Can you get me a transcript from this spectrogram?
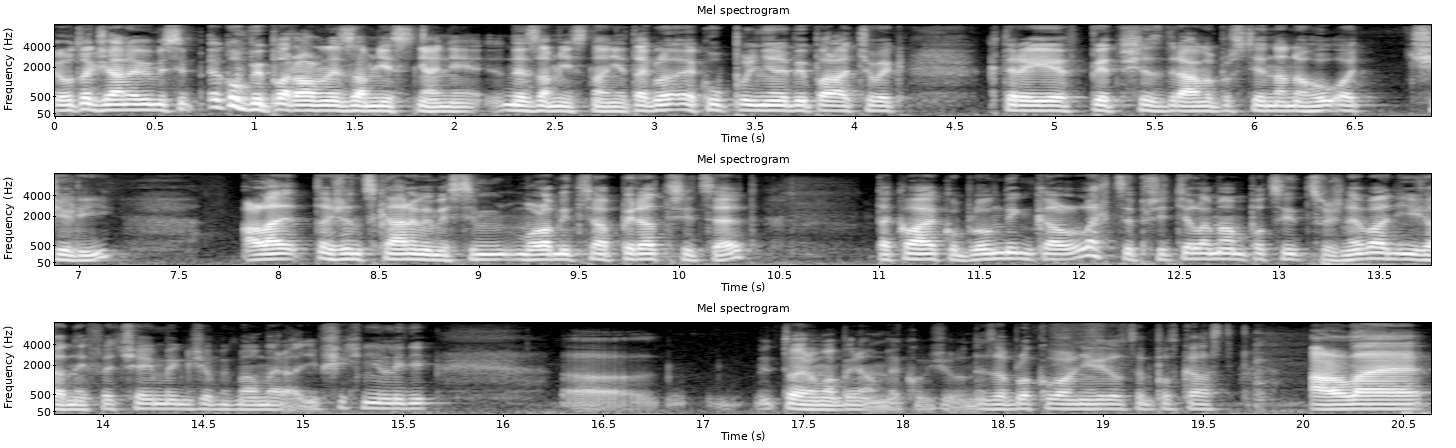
Jo, takže já nevím, jestli jako vypadal nezaměstnaně, nezaměstnaně, takhle jako úplně nevypadá člověk, který je v 5-6 ráno prostě na nohou a čilí, ale ta ženská, nevím, jestli mohla mít třeba 35, taková jako blondinka, lehce při těle mám pocit, což nevadí, žádný fat shaming, že my máme rádi všichni lidi. Uh, to jenom, aby nám jako, že nezablokoval někdo ten podcast. Ale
